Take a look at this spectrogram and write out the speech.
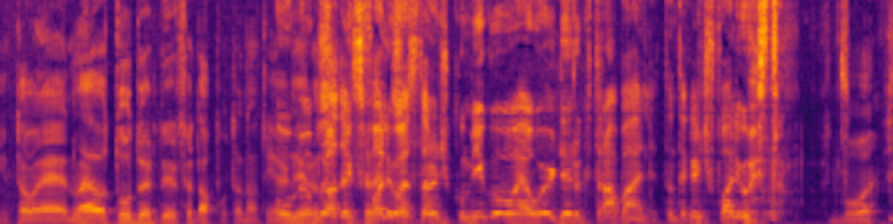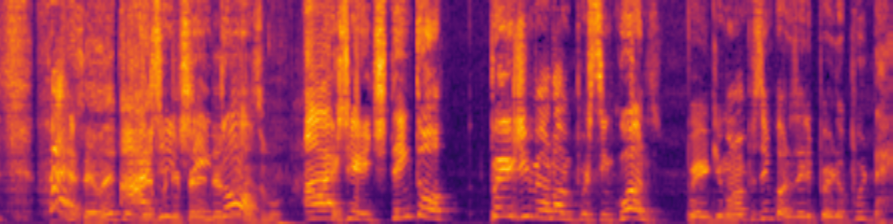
Então é, não é todo herdeiro filho da puta, não. Tem O meu brother que faliu o restaurante comigo é o herdeiro que trabalha. Tanto é que a gente faliu o restaurante. Boa. É, Excelente a exemplo de gente tentou. A gente tentou. Perdi meu nome por 5 anos? Perdi meu nome por 5 anos. Ele perdeu por 10.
